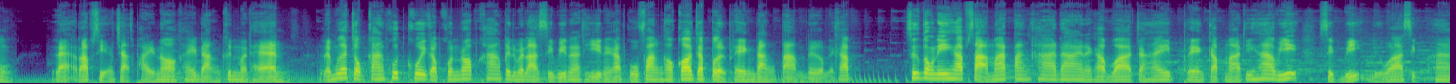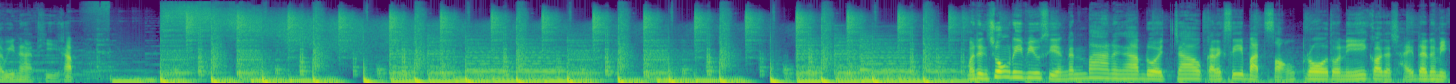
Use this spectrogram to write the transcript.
ง และรับเสียงจากภายนอกให้ดังขึ้นมาแทน และเมื่อจบการพูดคุยกับคนรอบข้างเป็นเวลา 10 วินาทีนะครับ หูฟังเขาก็จะเปิดเพลงดังตามเดิมเลยครับ ซึ่งตรงนี้ครับสามารถตั้งค่าได้นะครับว่าจะให้เพลงกลับมาที่ 5 วิ 10 วิ หรือว่า 15 วินาทีครับมาถึงช่วงรีวิวเสียงกันบ้างนะครับ โดยเจ้า Galaxy Buds 2 Pro ตัวนี้ก็จะใช้ Dynamic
